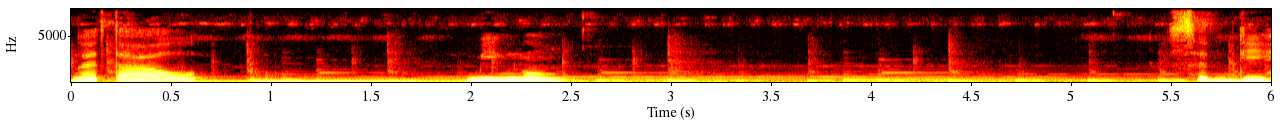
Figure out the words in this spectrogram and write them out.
Nggak tahu, bingung, sedih,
